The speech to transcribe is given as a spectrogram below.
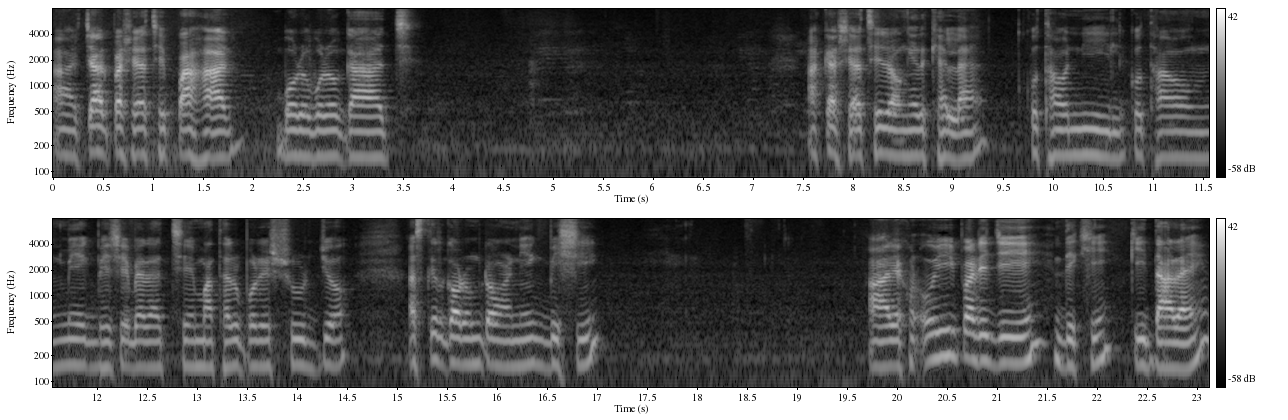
আর চারপাশে আছে পাহাড়, বড় বড় গাছ। আকাশে আছে রঙের খেলা। কোথাও নীল, কোথাও মেঘ ভেসে বেড়াচ্ছে, মাথার উপরে সূর্য। আজকের গরমটা অনেক বেশি। আর এখন ওই পারে যেয়ে দেখি কি দাঁড়ায়।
